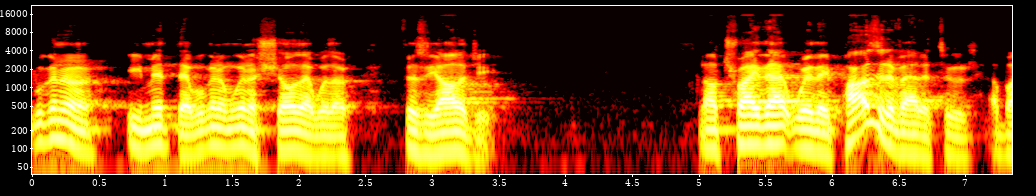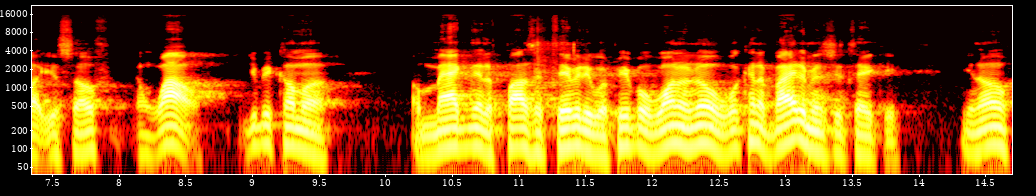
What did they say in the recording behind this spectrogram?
we're gonna emit that. We're gonna we're gonna show that with our physiology. Now try that with a positive attitude about yourself, and wow, you become a a magnet of positivity where people want to know what kind of vitamins you're taking. You know,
